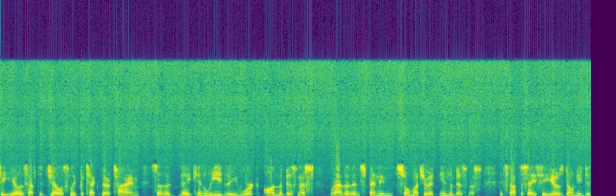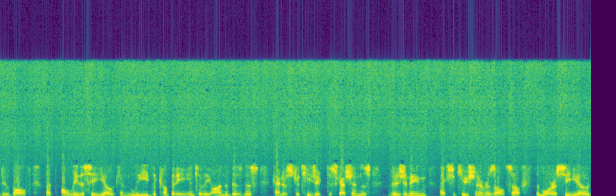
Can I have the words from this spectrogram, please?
CEOs have to jealously protect their time so that they can lead the work on the business rather than spending so much of it in the business. It's not to say CEOs don't need to do both, but only the CEO can lead the company into the on the business kind of strategic discussions, visioning, execution, and results. So the more a CEO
